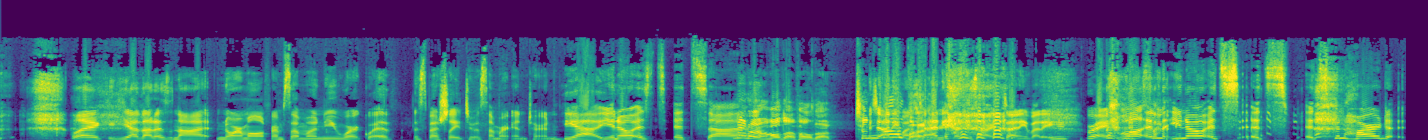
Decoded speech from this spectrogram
like, yeah, that is not normal from someone you work with, especially to a summer intern. yeah. You know, it's, it's, uh, No, no, hold up, hold up. To, To nobody. anyone, to anybody, sorry, to anybody. right well and you know it's it's it's been hard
